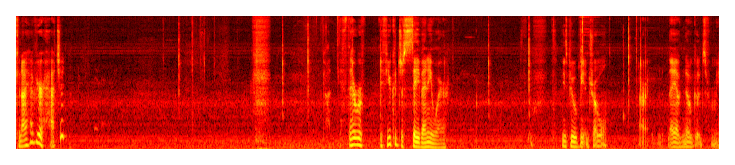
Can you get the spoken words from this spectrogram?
Can I have your hatchet? God, if there were, if you could just save anywhere, these people would be in trouble. They have no goods for me.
